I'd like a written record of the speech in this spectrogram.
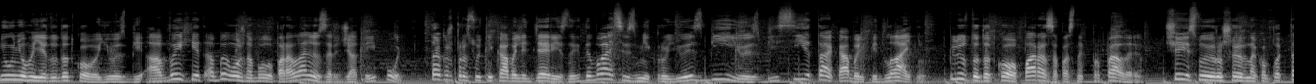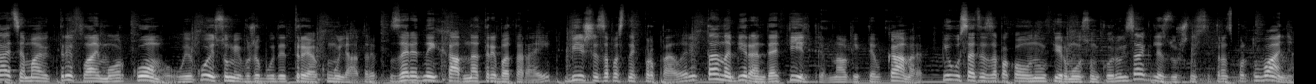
І у нього є додатковий USB-A вихід, аби можна було паралельно заряджати і пульт. Також присутні кабелі для різних девайсів з microUSB, USB-C та кабель під Lightning, плюс додаткова пара запасних пропелерів. Ще існує розширена комплектація Mavic 3 Fly More Combo, у якої сумі вже буде 3 акумулятори, зарядний хаб на 3 батареї, більше запасних пропелерів та набір ND-фільтрів на об'єктив камери. І усе це запаковано у фірму сумку рюкзак для зручності транспортування.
